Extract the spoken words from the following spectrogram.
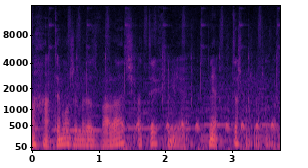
Aha, te możemy rozwalać, a tych nie. Nie, też możemy rozwalać.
